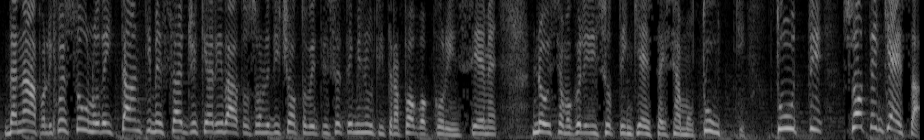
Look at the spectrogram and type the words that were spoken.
da Napoli, questo è uno dei tanti messaggi che è arrivato, sono le 18-27 minuti, tra poco ancora insieme. Noi siamo quelli di sotto inchiesta e siamo tutti, tutti sotto inchiesta.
